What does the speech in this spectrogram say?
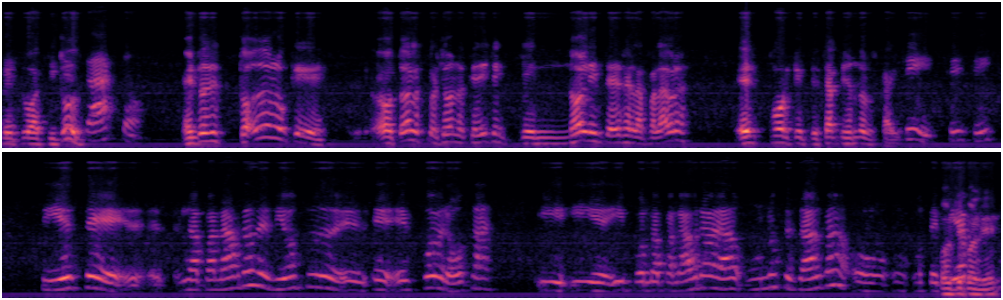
de tu actitud. Exacto. Entonces, todo lo que, o todas las personas que dicen que no le interesa la palabra, es porque te está pisando los callos. Sí, sí, sí. Sí, este, la palabra de Dios eh, eh, es, poderosa y, y, por la palabra uno se salva o, o, te pierde.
